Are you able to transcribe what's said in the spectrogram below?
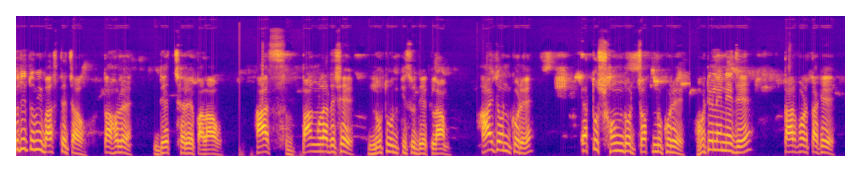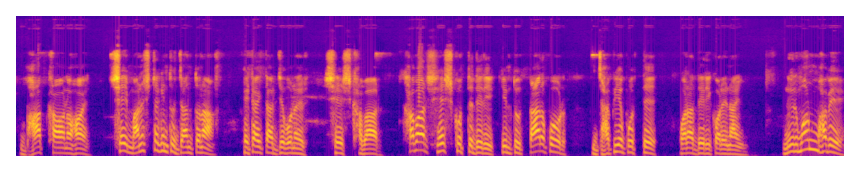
যদি তুমি বাঁচতে চাও, তাহলে দেশ ছেড়ে পালাও। আজ বাংলাদেশে নতুন কিছু দেখলাম। আয়োজন করে, এত সুন্দর যত্ন করে হোটেলে নিয়ে যে তারপর তাকে ভাত খাওয়ানো হয়। সেই মানুষটা কিন্তু জানতো না, এটাই তার জীবনের শেষ খাবার। খাবার শেষ করতে দেরি, কিন্তু তার উপর ঝাঁপিয়ে পড়তে ওরা দেরি করে নাই। নির্মমভাবে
